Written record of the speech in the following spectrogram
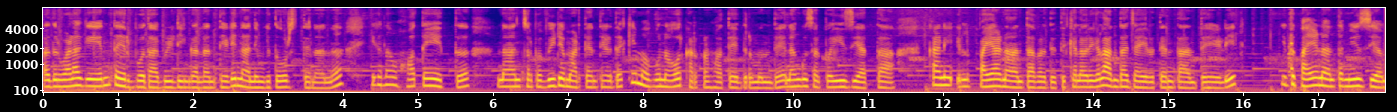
ಅದ್ರ ಒಳಗೆ ಎಂತ ಇರ್ಬೋದು ಆ ಬಿಲ್ಡಿಂಗಲ್ಲಿ ಅಂತೇಳಿ ನಾನು ನಿಮಗೆ ತೋರಿಸ್ದೆ ನಾನು. ಈಗ ನಾವು ಹೋತೇ ಇತ್ತು. ನಾನು ಸ್ವಲ್ಪ ವೀಡಿಯೋ ಮಾಡ್ತೆ ಅಂತ ಹೇಳ್ದಕ್ಕೆ ಮಗುನ ಅವ್ರು ಕರ್ಕೊಂಡು ಹೋಗ್ತಾ ಇದ್ರು ಮುಂದೆ. ನನಗೂ ಸ್ವಲ್ಪ ಈಸಿ ಆಯ್ತಾ ಕಾಣಿ, ಇಲ್ಲಿ ಪಯಣ ಅಂತ ಬರ್ದಿತ್ತು. ಕೆಲವರಿಗೆಲ್ಲ ಅಂದಾಜ ಇರುತ್ತೆ ಅಂತ ಅಂತ ಹೇಳಿ. ಇದು ಪಯಣ ಅಂತ ಮ್ಯೂಸಿಯಂ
